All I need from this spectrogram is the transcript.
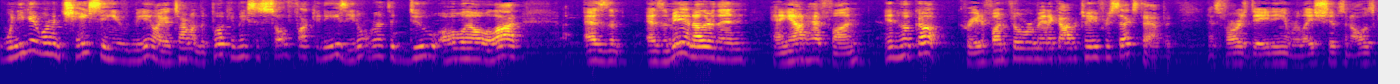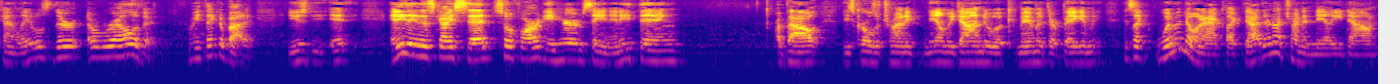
when you get women chasing you from the beginning, like I talk about in the book, it makes it so fucking easy. You don't really have to do a whole hell of a lot as the as a man other than hang out, have fun, and hook up. Create a fun-filled romantic opportunity for sex to happen. As far as dating and relationships and all those kind of labels, they're irrelevant. I mean, think about it. You, it anything this guy said so far? Do you hear him saying anything about these girls are trying to nail me down to a commitment? They're begging me. It's like women don't act like that. They're not trying to nail you down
